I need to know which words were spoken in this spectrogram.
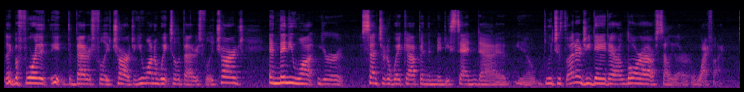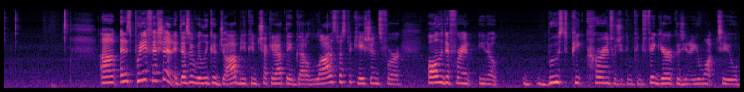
like before the, the battery's fully charged. You want to wait till the battery's fully charged, and then you want your sensor to wake up and then maybe send uh, you know Bluetooth Energy data or LoRa or cellular or Wi-Fi. Um, and it's pretty efficient. It does a really good job. You can check it out. They've got a lot of specifications for all the different you know boost peak currents, which you can configure because you know you want to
